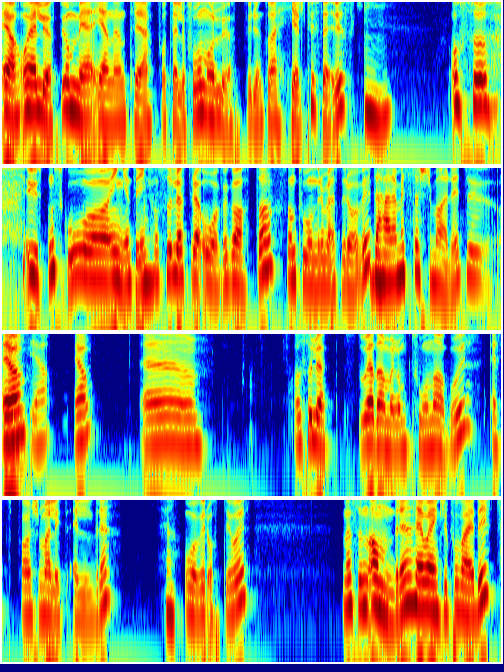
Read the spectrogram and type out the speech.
Ja, og jeg løper jo med 113 på telefon og løper rundt og er helt hysterisk. Mm. Og så uten sko og ingenting. Og så løper jeg over gata, sånn 200 meter over. Det her er mitt største mareritt. Ja. ja. Ja. Eh, og så løp, sto jeg da mellom to naboer, et par som er litt eldre, Ja. over 80 år. Mens den andre, jeg var egentlig på vei dit,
